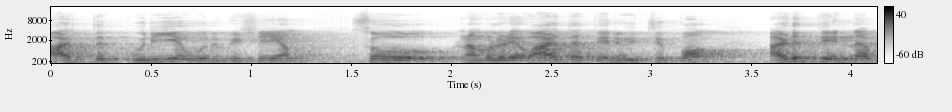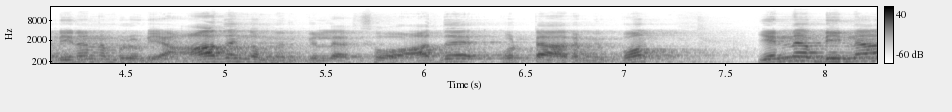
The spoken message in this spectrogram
வாழ்த்துக்குரிய ஒரு விஷயம். விஷயம். ஸோ நம்மளுடைய வாழ்த்தை தெரிவிச்சுப்போம். அடுத்து என்ன அப்படின்னா நம்மளுடைய ஆதங்கம் இருக்குல்ல. ஸோ அதை கொட்ட ஆரம்பிப்போம். என்ன அப்படின்னா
